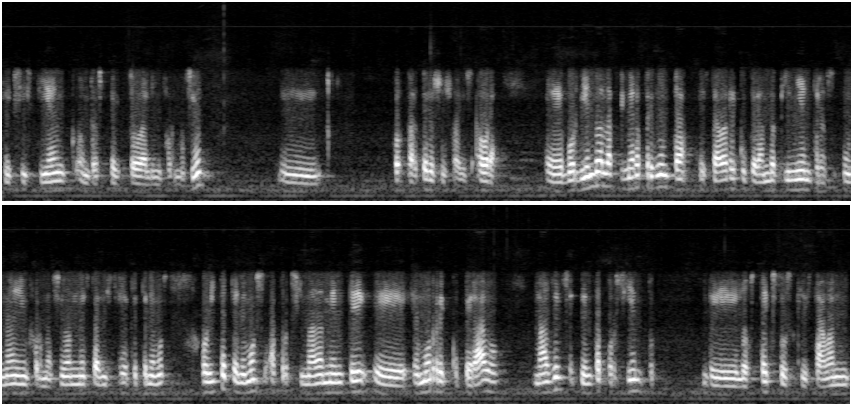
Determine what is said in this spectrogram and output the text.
que existían con respecto a la información por parte de los usuarios. Ahora, eh, volviendo a la primera pregunta, estaba recuperando aquí mientras una información estadística que tenemos. Ahorita tenemos aproximadamente, eh, hemos recuperado más del 70% de los textos que estaban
